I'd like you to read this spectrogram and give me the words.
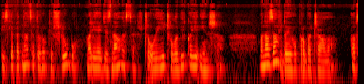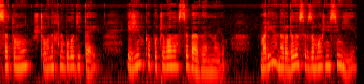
Після 15 років шлюбу Марія дізналася, що у її чоловіка є інша. Вона завжди його пробачала, а все тому, що у них не було дітей, і жінка почувала себе винною. Марія народилася в заможній сім'ї.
